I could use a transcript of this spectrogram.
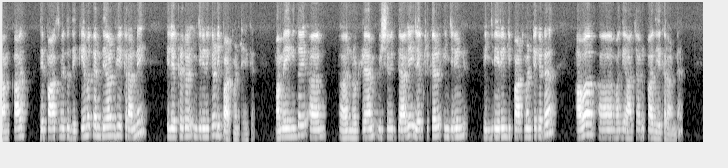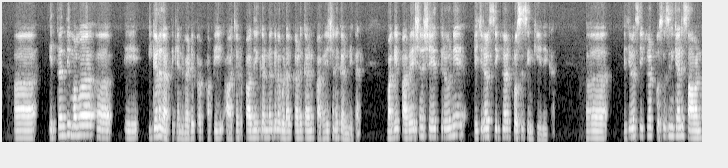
ලංකාවේ දෙපාර්තමේන්තු දෙකේම කරන දේවල් මෙහි කරන්නේ ඉලෙක්ට්‍රිකල් ඉංජිනේරින් කියලා ඩිපාර්ට්මන්ට් එක. මම ඒ හින්දා නොට්‍රඩෑම් විශ්වවිද්‍යාලයේ ඉලෙක්ට්‍රිකල් ඉංජිනේරින් ඉංජිනේරින් ඩිපාර්ට්මන්ට් එකට අව මගේ ආචාර්ය උපාධිය කරන්න. එතෙන්දී මම ඒ ඉගෙන ගත්ත කියන්නේ වැඩ අපි ආචාර්ය උපාධිය කරන කියලා ගොඩක් කාලේ කරන්නේ පරිශන කරන එක. මගේ පරිශන ක්ෂේත්‍රය උනේ ඩිජිටල් සිග්නල් ප්‍රොසෙසින් කියන එක. ඩිජිටල් සිග්නල් ප්‍රොසෙසින් කියන්නේ සාමාන්‍ය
